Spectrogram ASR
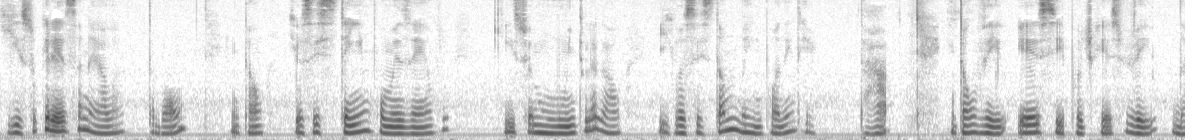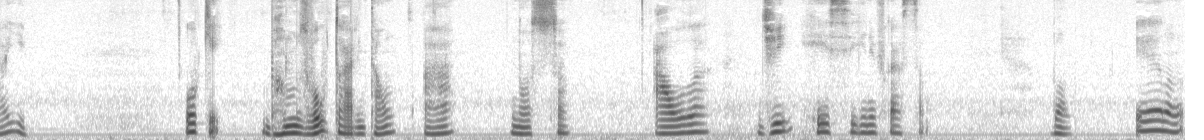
que isso cresça nela, tá bom? Então, que vocês tenham como exemplo que isso é muito legal e que vocês também podem ter, tá? Então veio, esse podcast veio daí. Ok, vamos voltar então à nossa aula de ressignificação. Bom, ela,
